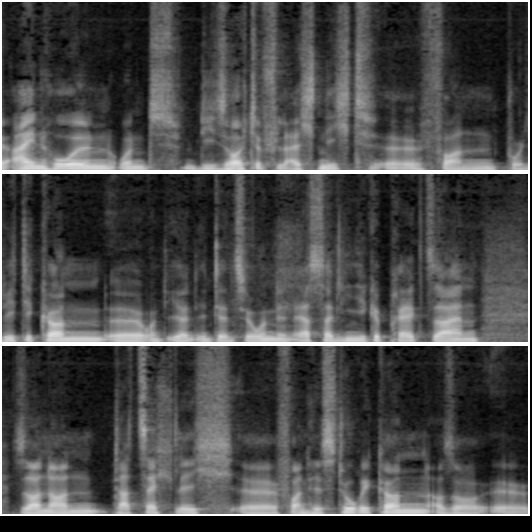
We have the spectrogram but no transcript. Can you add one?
einholen und die sollte vielleicht nicht äh, von Politikern äh, und ihren Intentionen in erster Linie geprägt sein, sondern tatsächlich äh, von Historikern, also äh,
